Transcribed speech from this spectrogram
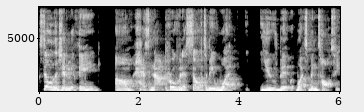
still a legitimate thing, um, has not proven itself to be what you've been what's been taught to you.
